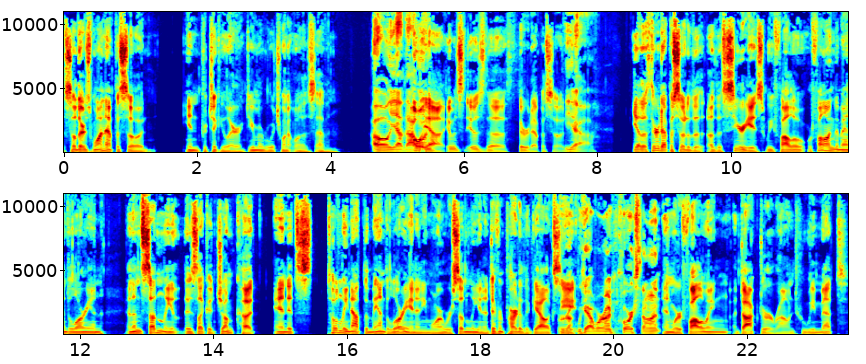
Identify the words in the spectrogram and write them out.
So there's one episode in particular. Do you remember which one it was, Evan? Oh, yeah, that oh one. yeah, it was it was the third episode. Yeah. yeah, the third episode of the of the series. We follow we're following the Mandalorian, and then suddenly there's like a jump cut, and it's totally not the Mandalorian anymore. We're suddenly in a different part of the galaxy, We're, yeah, we're on Coruscant. and we're following a doctor around who we met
